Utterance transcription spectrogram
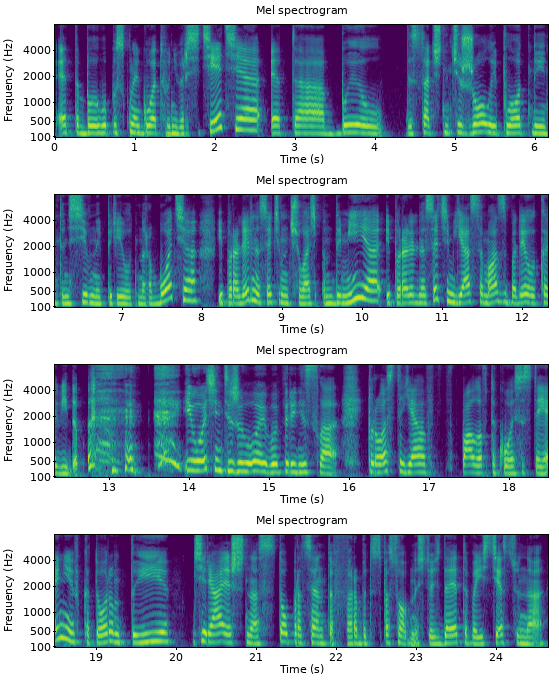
Это был выпускной год в университете, это был достаточно тяжелый, плотный, интенсивный период на работе, и параллельно с этим началась пандемия, и параллельно с этим я сама заболела ковидом. И очень тяжело его перенесла. Просто я впала в такое состояние, в котором ты теряешь на 100% работоспособность. То есть до этого, естественно,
